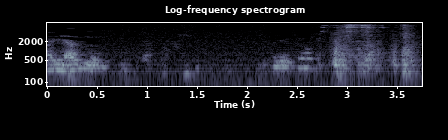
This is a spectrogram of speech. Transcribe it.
I love you. Merci.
